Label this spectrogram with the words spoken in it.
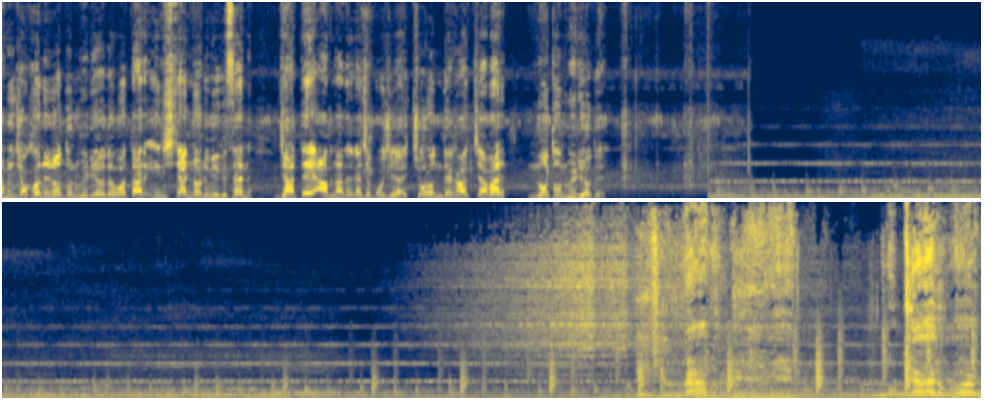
আমি যখনই নতুন ভিডিও দেবো, তার ইনস্ট্যান্ট নোটিফিকেশন যাতে আপনাদের কাছে পৌঁছে যায়। চলুন, দেখা হচ্ছে আবার নতুন ভিডিওতে gotta work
